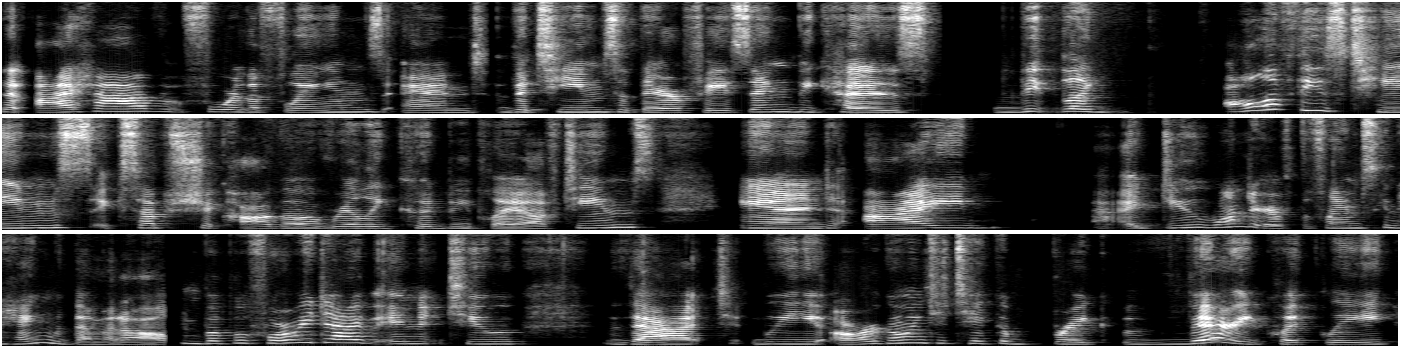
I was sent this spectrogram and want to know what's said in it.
that I have for the Flames and the teams that they're facing because the like all of these teams except Chicago really could be playoff teams and I I do wonder if the Flames can hang with them at all. But before we dive into that, we are going to take a break very quickly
